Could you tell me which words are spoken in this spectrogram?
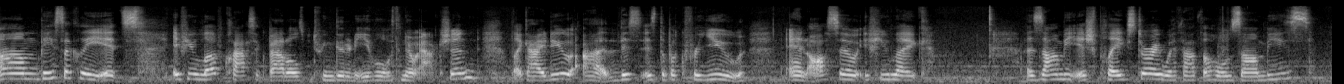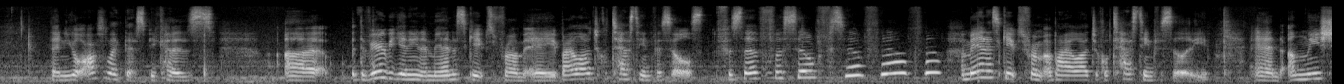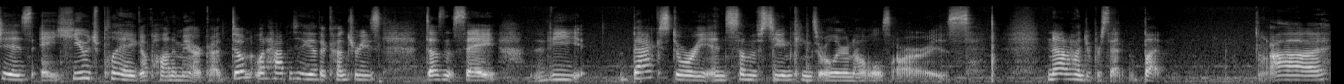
Um, basically, it's, if you love classic battles between good and evil with no action, like I do, uh, this is the book for you. And also, if you like a zombie-ish plague story without the whole zombies, then you'll also like this because uh, at the very beginning, a man escapes from a biological testing facility. A man escapes from a biological testing facility and unleashes a huge plague upon America. Don't know what happened to the other countries, doesn't say. The backstory in some of Stephen King's earlier novels are is not 100%, but uh,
